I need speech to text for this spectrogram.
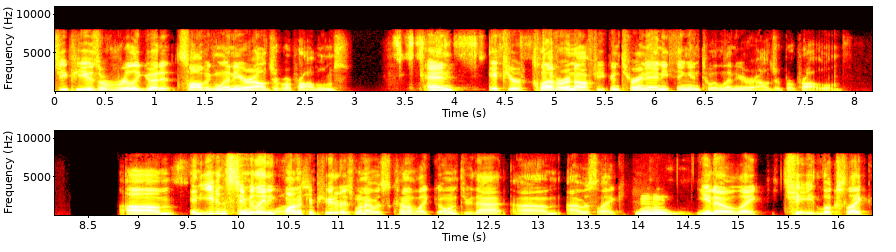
GPUs are really good at solving linear algebra problems, and if you're clever enough, you can turn anything into a linear algebra problem. Um, and even simulating quantum computers, when I was kind of like going through that, um, I was like, mm-hmm. you know, like gee, looks like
